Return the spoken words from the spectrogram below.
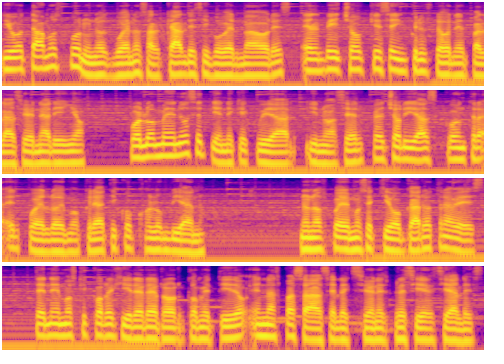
y votamos por unos buenos alcaldes y gobernadores, el bicho que se incrustó en el Palacio de Nariño por lo menos se tiene que cuidar y no hacer fechorías contra el pueblo democrático colombiano. No nos podemos equivocar otra vez, tenemos que corregir el error cometido en las pasadas elecciones presidenciales.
